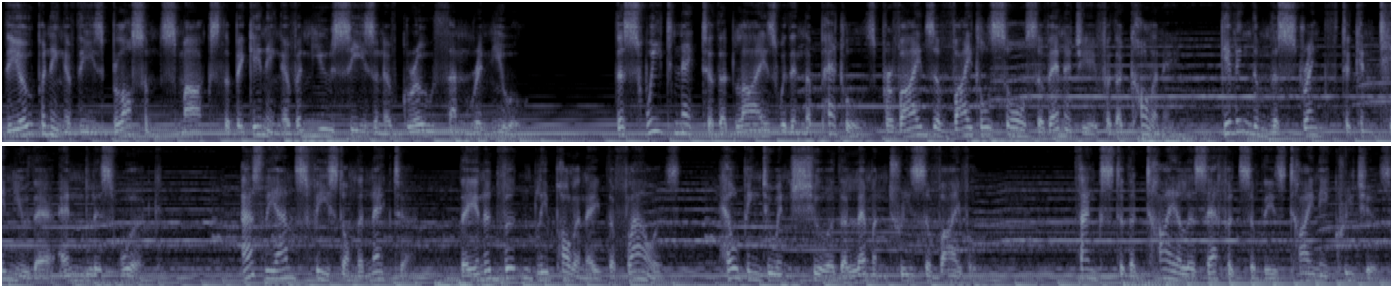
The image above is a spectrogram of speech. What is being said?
the opening of these blossoms marks the beginning of a new season of growth and renewal. The sweet nectar that lies within the petals provides a vital source of energy for the colony, giving them the strength to continue their endless work. As the ants feast on the nectar, they inadvertently pollinate the flowers, helping to ensure the lemon tree's survival. Thanks to the tireless efforts of these tiny creatures,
